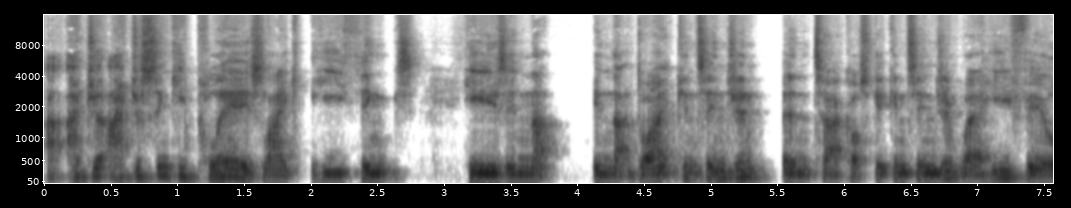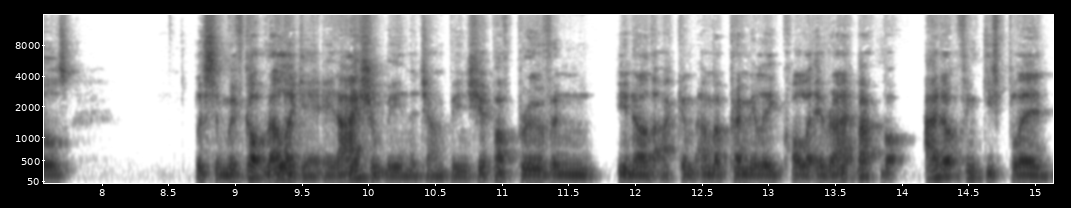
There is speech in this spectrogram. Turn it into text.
I, I, just, I just think he plays like he thinks he is in that in that Dwight contingent and Tarkowski contingent where he feels listen, we've got relegated. I shouldn't be in the championship. I've proven, you know, that I can. I'm a Premier League quality right back, but I don't think he's played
